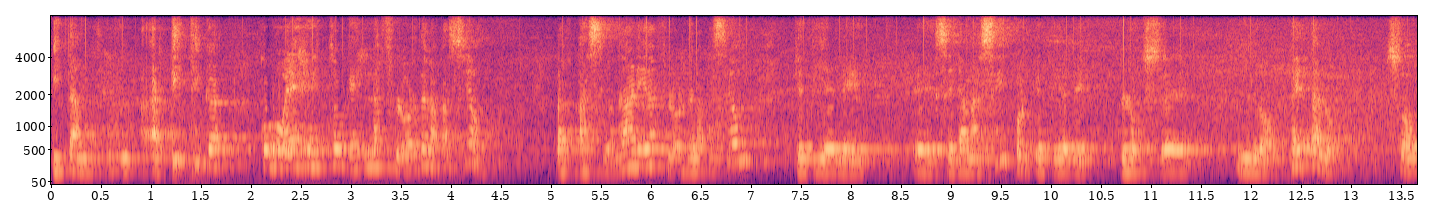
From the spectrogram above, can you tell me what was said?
y tan artísticas como es esto que es la flor de la pasión. La pasionaria flor de la pasión, que tiene, eh, se llama así porque tiene los, eh, los pétalos, son,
